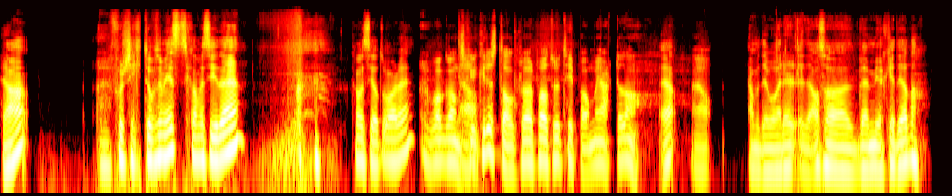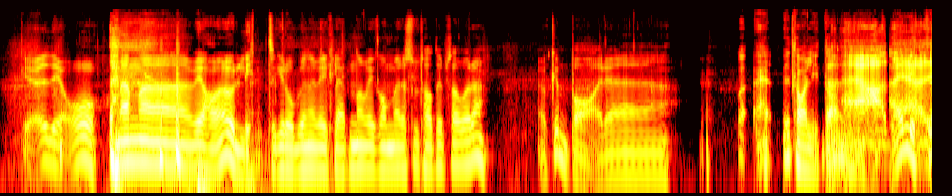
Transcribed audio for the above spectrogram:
Ja, forsiktig optimist, kan vi si det? kan vi si at du var det? Du var ganske Ja. krystallklar på at du tippa med hjertet, da. Ja, men det var Altså, hvem gjør ikke det, da? Jo. Men uh, vi har jo litt grobunn i virkeligheten når vi kommer med resultattipsa våre. Det er jo ikke bare Vi tar litt av. Ja, det litt,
